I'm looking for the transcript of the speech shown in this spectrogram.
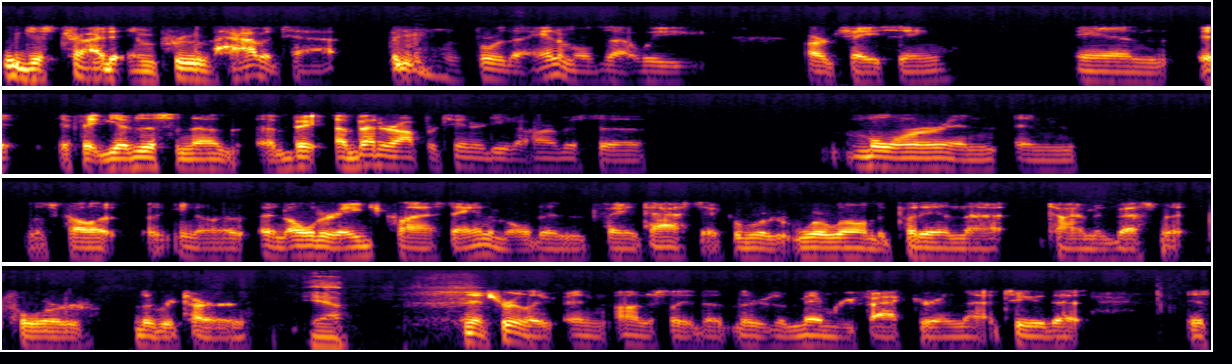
we just try to improve habitat for the animals that we are chasing. And it, if it gives us another, a, big, a better opportunity to harvest a more and, and let's call it, you know, an older age class animal, then fantastic. We're, we're willing to put in that time investment for the return. Yeah. And it's really, and honestly, that there's a memory factor in that too that is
